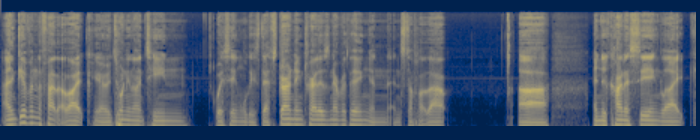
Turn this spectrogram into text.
And given the fact that like you know in 2019 we're seeing all these Death Stranding trailers and everything and and stuff like that. Uh, and you're kind of seeing like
